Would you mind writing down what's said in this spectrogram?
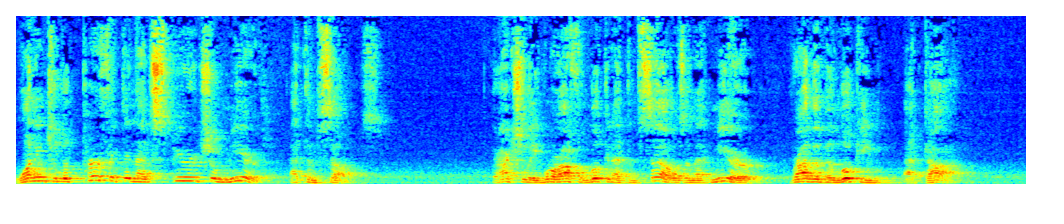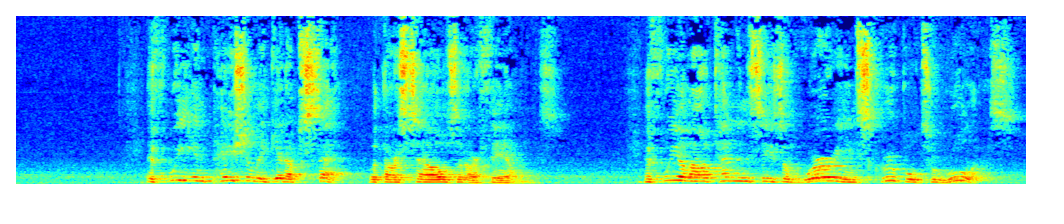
wanting to look perfect in that spiritual mirror at themselves. They're actually more often looking at themselves in that mirror rather than looking at God. If we impatiently get upset with ourselves and our failings, if we allow tendencies of worry and scruple to rule us,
